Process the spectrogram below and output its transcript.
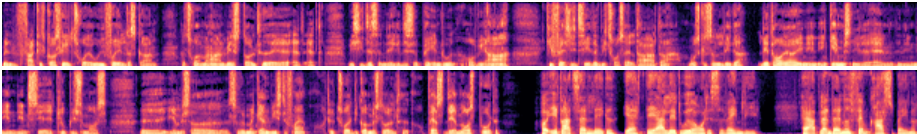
men faktisk også helt, tror jeg, ude i forældreskaren, der tror jeg, man har en vis stolthed af, at, at hvis idrætsanlægget det ser pænt ud, og vi har de faciliteter, vi trods alt har, der måske sådan ligger lidt højere end, end, end gennemsnittet af en, en, en, en serieklub ligesom os, øh, jamen så, så vil man gerne vise det frem, og det tror jeg, de gør med stolthed, og passer dermed også på det. Og idrætsanlægget, ja, det er lidt ud over det sædvanlige. Her er blandt andet fem græsbaner,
